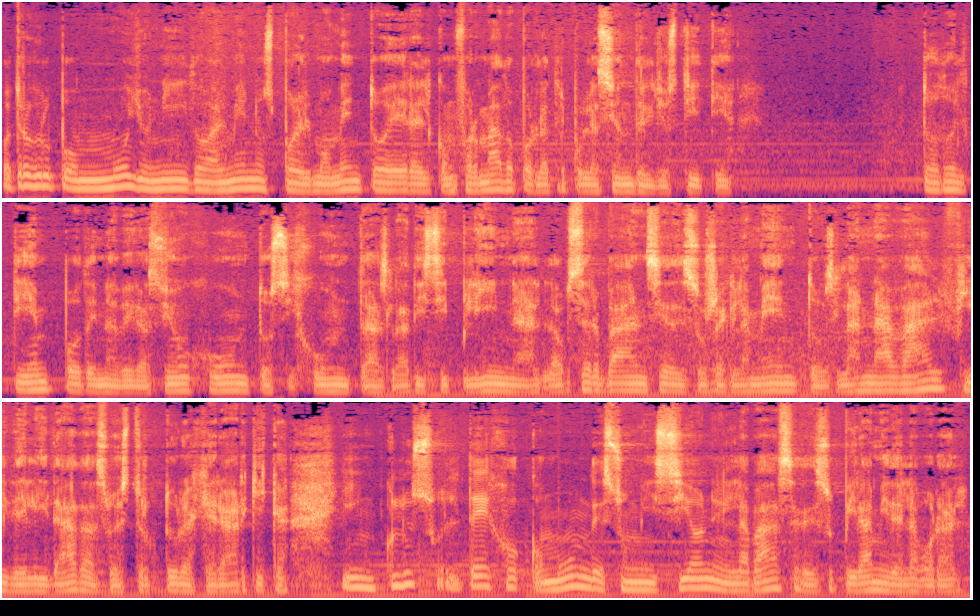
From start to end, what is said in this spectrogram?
Otro grupo muy unido, al menos por el momento, era el conformado por la tripulación del Justitia. Todo el tiempo de navegación juntos y juntas, la disciplina, la observancia de sus reglamentos, la naval fidelidad a su estructura jerárquica, incluso el dejo común de su misión en la base de su pirámide laboral,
